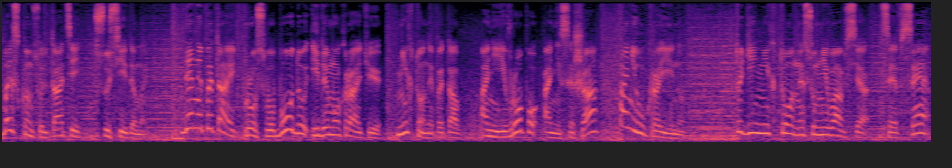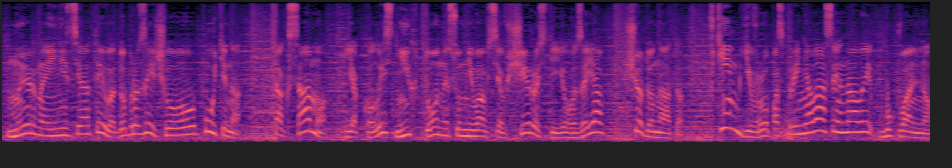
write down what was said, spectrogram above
без консультацій з сусідами, де не питають про свободу і демократію. Ніхто не питав ані Європу, ані США, ані Україну. Тоді ніхто не сумнівався, це все мирна ініціатива доброзичливого Путіна. Так само, як колись ніхто не сумнівався в щирості його заяв щодо НАТО. Втім, Європа сприйняла сигнали буквально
